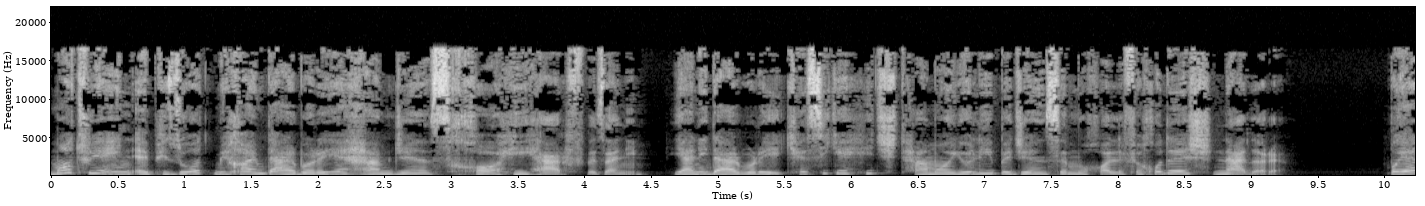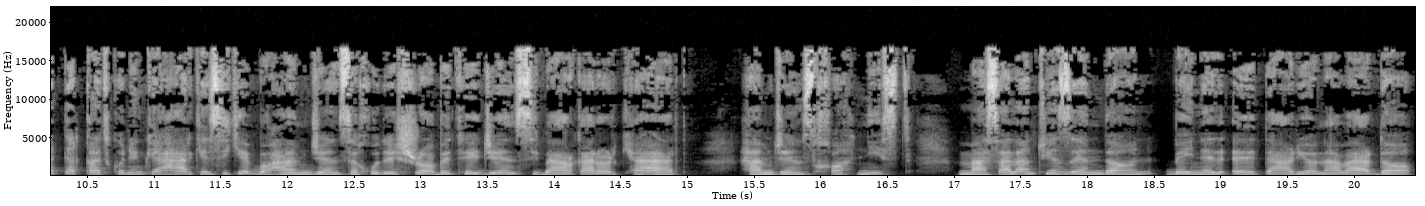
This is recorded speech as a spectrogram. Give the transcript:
ما توی این اپیزود می‌خوایم درباره همجنس خواهی حرف بزنیم. یعنی درباره کسی که هیچ تمایلی به جنس مخالف خودش نداره. باید دقت کنیم که هر کسی که با همجنس خودش رابطه جنسی برقرار کرد همجنس خواه نیست. مثلا توی زندان بین دریانوردا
